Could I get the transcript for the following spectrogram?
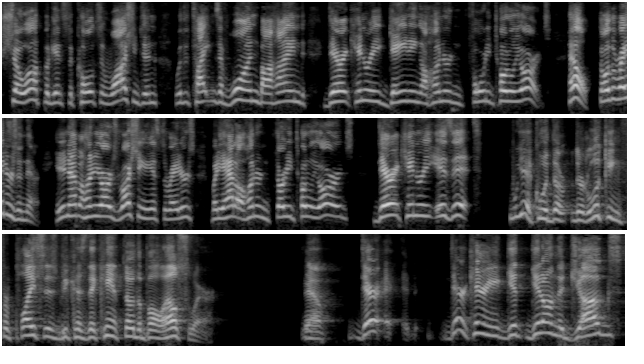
show up against the Colts in Washington, where the Titans have won behind Derrick Henry gaining 140 total yards. Hell, throw the Raiders in there. He didn't have 100 yards rushing against the Raiders, but he had 130 total yards. Derrick Henry is it. Well, yeah, cool. They're, they're looking for places because they can't throw the ball elsewhere. Yeah. Know, Derrick, Derrick Henry get get on the jugs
